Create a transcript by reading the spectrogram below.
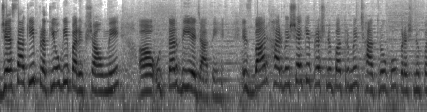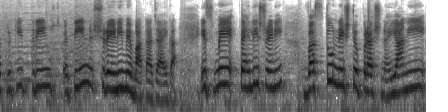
जैसा कि प्रतियोगी परीक्षाओं में उत्तर दिए जाते हैं। इस बार हर विषय के प्रश्न पत्र में छात्रों को प्रश्न पत्र की तीन तीन श्रेणी में बांटा जाएगा। इसमें पहली श्रेणी, वस्तुनिष्ठ प्रश्न, यानी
